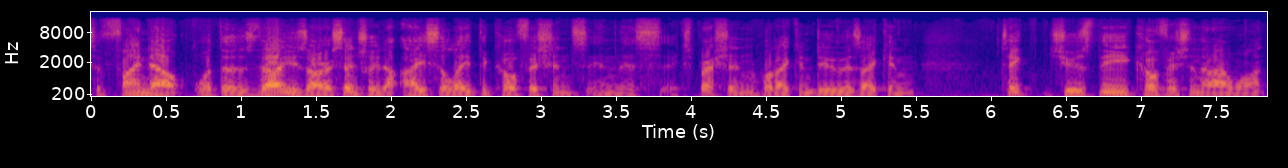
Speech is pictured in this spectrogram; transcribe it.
To find out what those values are, essentially to isolate the coefficients in this expression, what I can do is I can take, choose the coefficient that I want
